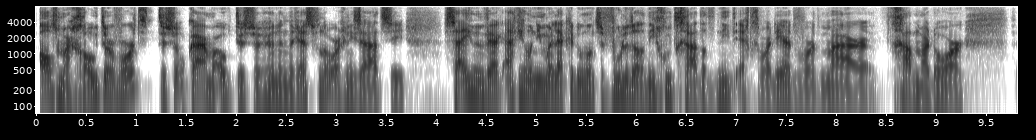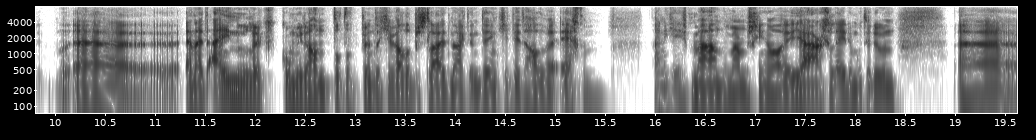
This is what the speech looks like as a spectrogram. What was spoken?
alsmaar groter wordt. Tussen elkaar, maar ook tussen hun en de rest van de organisatie. Zij hun werk eigenlijk helemaal niet meer lekker doen. Want ze voelen dat het niet goed gaat. Dat het niet echt gewaardeerd wordt. Maar het gaat maar door. Eh, en uiteindelijk kom je dan tot dat punt dat je wel het besluit maakt. En denk je, dit hadden we echt, een, nou niet eens maanden, maar misschien al een jaar geleden moeten doen. Eh,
